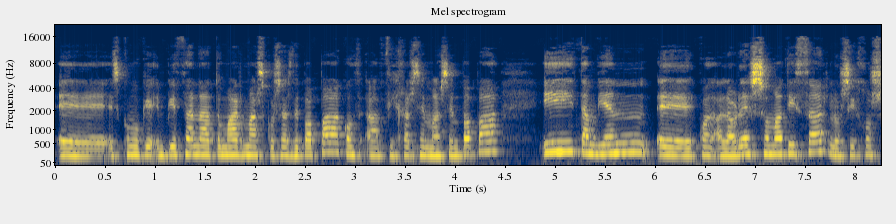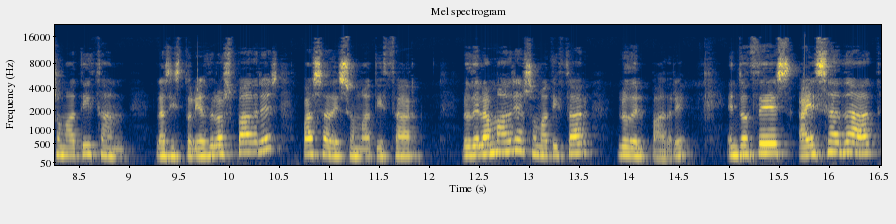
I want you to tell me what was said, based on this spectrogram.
eh, es como que empiezan a tomar más cosas de papá, a fijarse más en papá y también eh, a la hora de somatizar, los hijos somatizan las historias de los padres, pasa de somatizar lo de la madre a somatizar lo del padre. Entonces, a esa edad,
